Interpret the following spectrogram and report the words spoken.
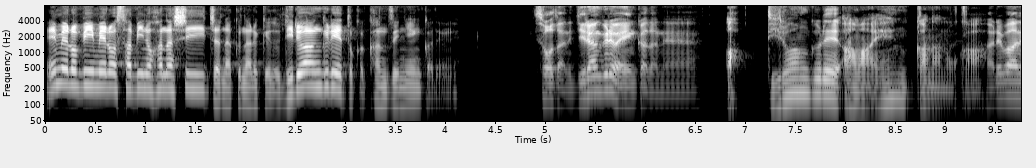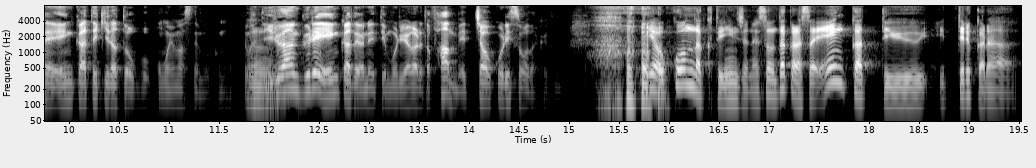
A メロ、B メロ、サビの話じゃなくなるけど、ディル・アングレイとか完全に演歌だよね。そうだね。ディラン・グレイは演歌だね。あ、ディル・アングレイ、あ、まあ演歌なのかあ。れはね、演歌的だと思いますね、僕も。でも、うんディル・アン・グレイ演歌だよねって盛り上がるとファンめっちゃ怒りそうだけど。いや、怒んなくていいんじゃない？そのだからさ、演歌っていう言ってるから、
